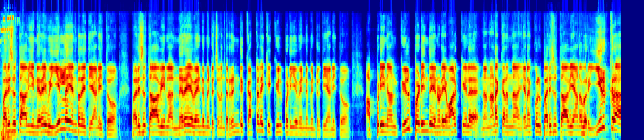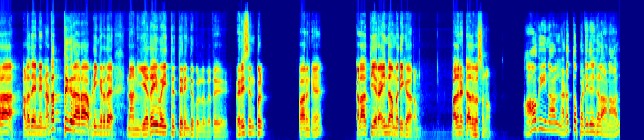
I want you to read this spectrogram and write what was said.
பரிசுத்தாவியின் நிறைவு இல்லை என்பதை தியானித்தோம். பரிசுத்த ஆவியினால் நிறைய வேண்டும் என்று சொன்ன அந்த ரெண்டு கட்டளைக்கு கீழ்ப்படிய வேண்டும் என்று தியானித்தோம். அப்படி நான் கீழ்ப்படிந்து என்னுடைய வாழ்க்கையில நான் நடக்கிறேன்னா எனக்குள் பரிசுத்த ஆவியானவர் இருக்கிறாரா? அல்லது என்னை நடத்துகிறாரா? அப்படிங்கிறத நான் எதை வைத்து தெரிந்து கொள்வது? வெரி சிம்பிள் பாருங்க. கலாத்தியர் ஐந்தாம் அதிகாரம் பதினெட்டாவது வசனம். ஆவியினால் நடத்தப்படுவீர்களானால்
